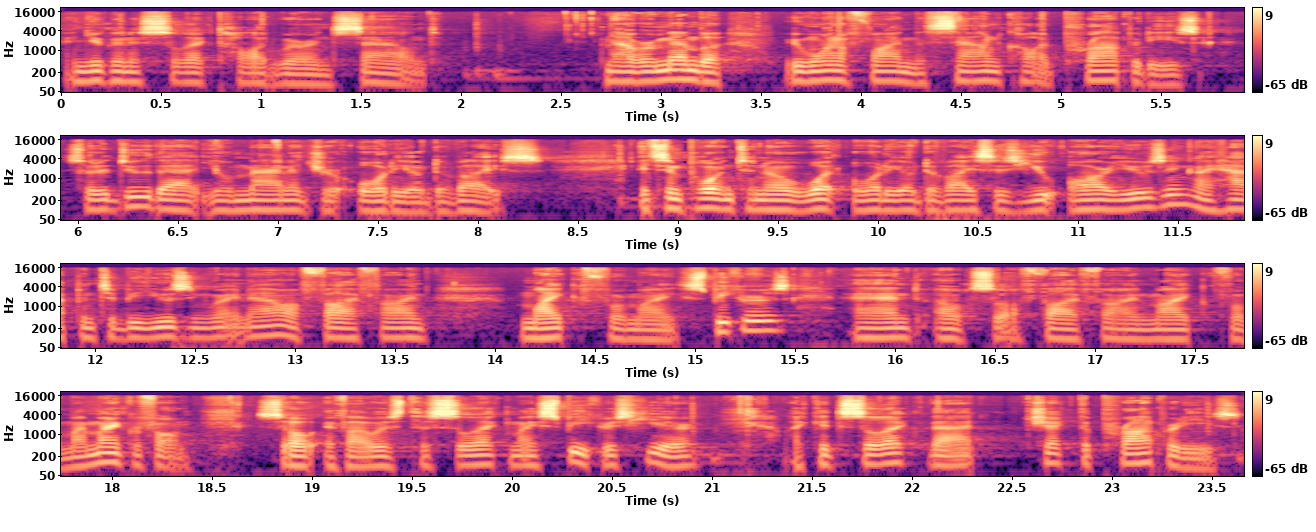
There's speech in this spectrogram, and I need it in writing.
and you're going to select Hardware and Sound. Now remember, we want to find the sound card properties. So to do that, you'll manage your audio device. It's important to know what audio devices you are using. I happen to be using right now a Fifine mic for my speakers and also a Fifine mic for my microphone. So if I was to select my speakers here, I could select that, check the properties,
